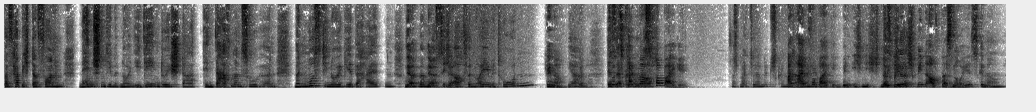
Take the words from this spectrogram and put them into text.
was habe ich davon? Menschen, die mit neuen Ideen durchstarten, denen darf man zuhören. Man muss die Neugier behalten Ja, und man ja, muss sich ja. auch für neue Methoden, Genau. Ja. Genau. Sonst kann was vorbeigehen. was meinst du damit? An einem vorbeigehen. Wenn ich nicht neugierig bin auf was Neues, genau. Mhm.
